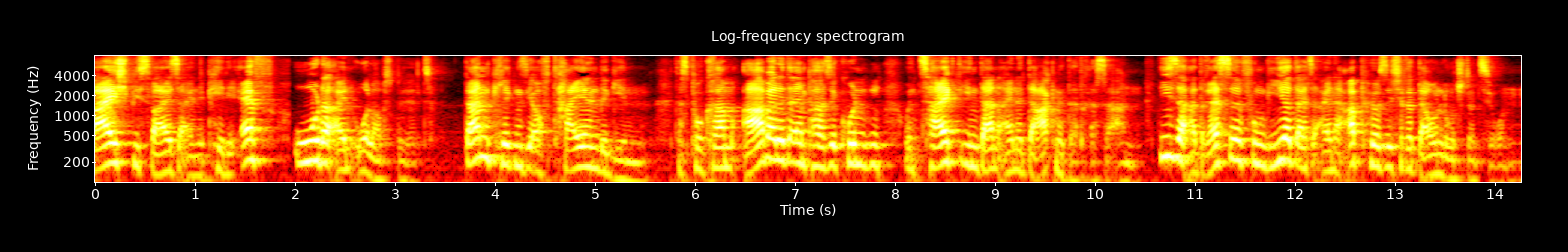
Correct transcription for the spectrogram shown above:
beispielsweise eine PDF oder ein Urlaubsbild. Dann klicken Sie auf Teilen beginnen. Das Programm arbeitet ein paar Sekunden und zeigt Ihnen dann eine Darknet-Adresse an. Diese Adresse fungiert als eine abhörsichere Downloadstation.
